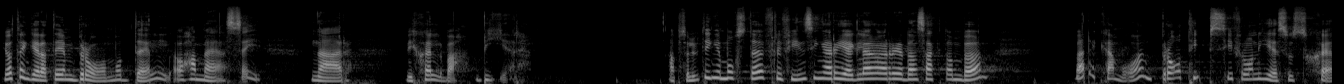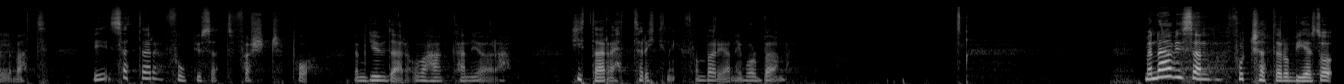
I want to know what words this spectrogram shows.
Jag tänker att det är en bra modell att ha med sig när vi själva ber. Absolut ingen måste, för det finns inga regler har jag redan sagt om bön vad det kan vara en bra tips ifrån Jesus själv att vi sätter fokuset först på vem Gud är och vad han kan göra. Hitta rätt riktning från början i vår bön. Men när vi sen fortsätter och ber så,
